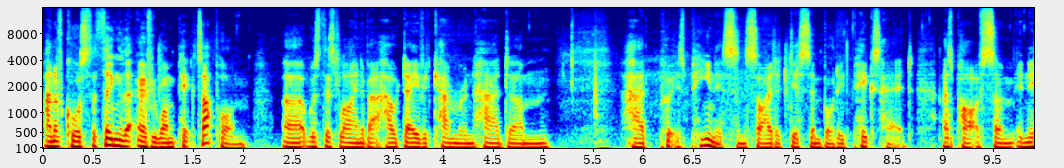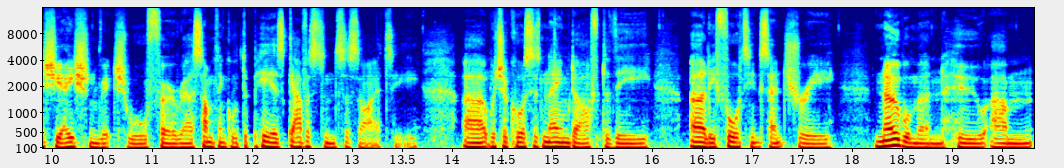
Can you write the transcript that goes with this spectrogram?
and of course, the thing that everyone picked up on uh, was this line about how David Cameron had um, had put his penis inside a disembodied pig's head as part of some initiation ritual for uh, something called the Piers Gaveston Society, uh, which of course is named after the early 14th century nobleman who um,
